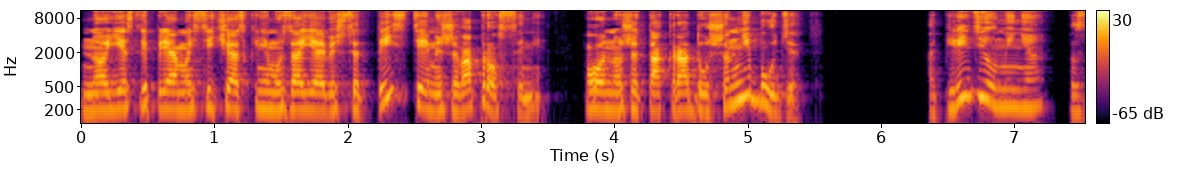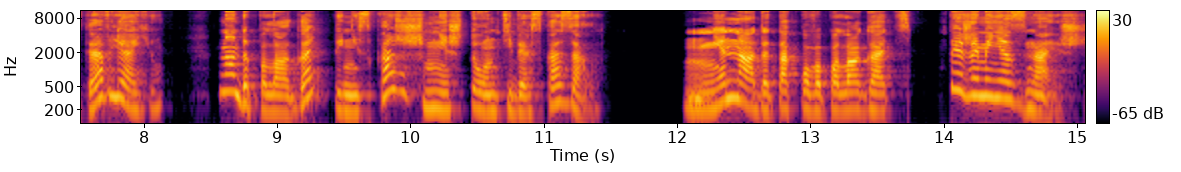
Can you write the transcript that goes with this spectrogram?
Но если прямо сейчас к нему заявишься ты с теми же вопросами, он уже так радушен не будет». «Опередил меня. Поздравляю. Надо полагать, ты не скажешь мне, что он тебе рассказал?» «Не надо такого полагать. Ты же меня знаешь.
